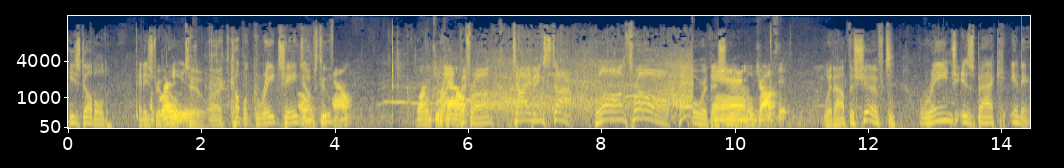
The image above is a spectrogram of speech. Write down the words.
He's doubled, and he's driven home Braves. two. A couple great Oh, changeups two too. count. One and two Right count. from diving stop, long throw. Hey. Forward this And year he drops it. without the shift. Range is back in. This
